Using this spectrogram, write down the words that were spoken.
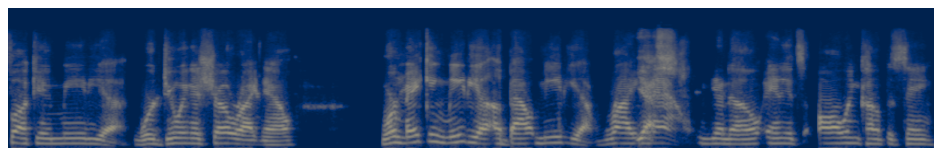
Fucking media. We're doing a show right now. We're making media about media right Yes. now, you know, and it's all encompassing.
